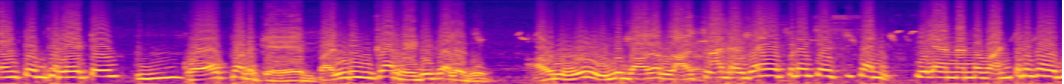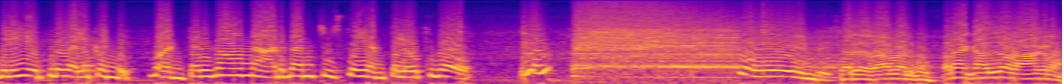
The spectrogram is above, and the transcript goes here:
ఏంటి ఇంత లేటు? కోపడికి బండి ఇంకా రెడీ కాలేదు. అవును ఇల్లు బాగా అదగా ఎప్పుడో చేసేసాను. ఇలా నన్ను ఒంటరిగా వదిలి ఎప్పుడు వెళ్ళకండి. ఒంటరిగా ఉన్న ఆడదాన్ని చూస్తే ఎంత లోకువో. పోయింది. సరే రా వెళ్దాం. రా కాదు రాగరా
